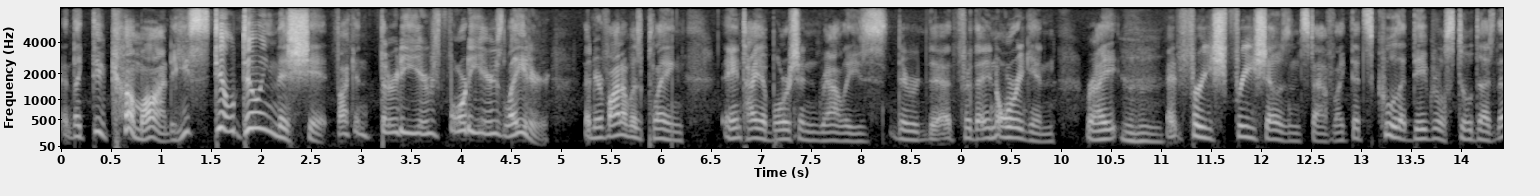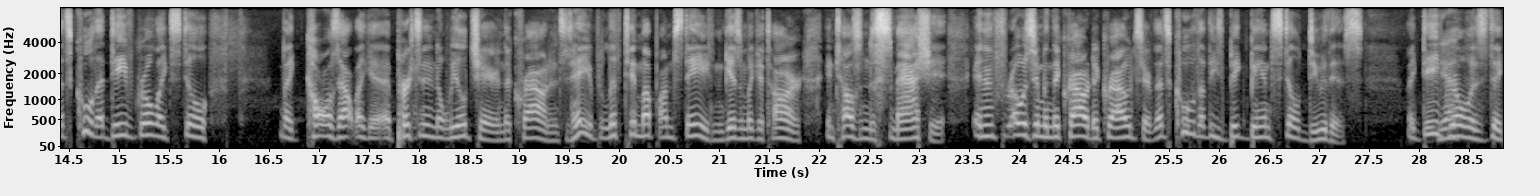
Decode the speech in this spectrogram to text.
and like, dude, come on. He's still doing this shit. Fucking 30 years, 40 years later. That Nirvana was playing anti-abortion rallies. They were the, for the in Oregon, right? Mm-hmm. At free free shows and stuff. Like that's cool that Dave Grohl still does. That's cool that Dave Grohl like still like calls out like a, a person in a wheelchair in the crowd and says, "Hey, lift him up on stage," and gives him a guitar and tells him to smash it, and then throws him in the crowd to crowd surf. That's cool that these big bands still do this. Like Dave Yeah. Grohl is the,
